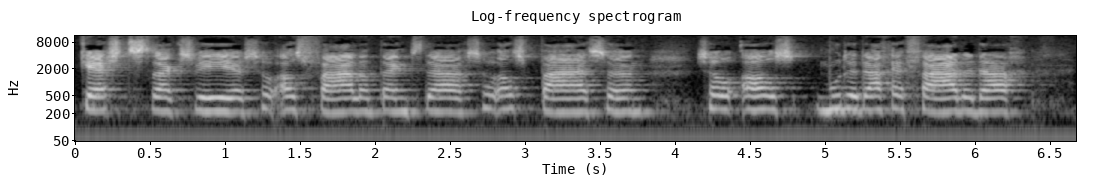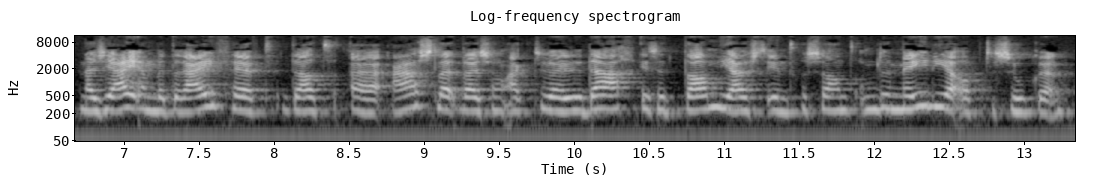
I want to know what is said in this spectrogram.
kerst straks weer, zoals Valentijnsdag, zoals Pasen, zoals Moederdag en Vaderdag. En als jij een bedrijf hebt dat uh, aansluit bij zo'n actuele dag, is het dan juist interessant om de media op te zoeken.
